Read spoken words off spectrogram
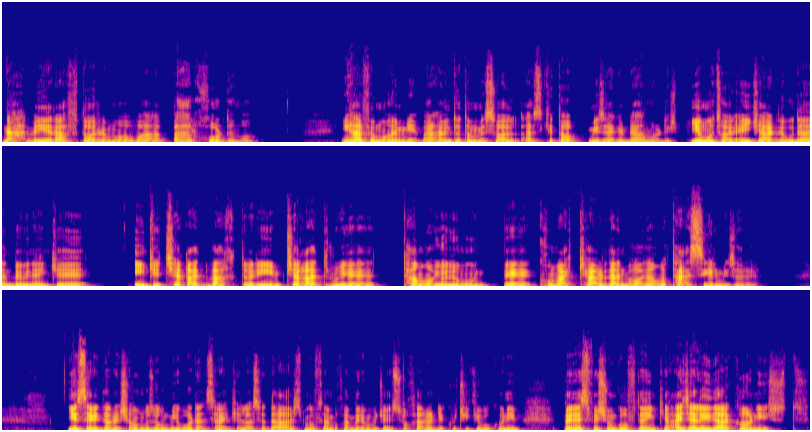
نحوه رفتار ما و برخورد ما. این حرف مهمیه. بر همین دوتا مثال از کتاب می‌زنیم در موردش. یه مطالعه کرده بودن ببینن که اینکه چقدر وقت داریم چقدر روی تمایلمون به کمک کردن به آدما تاثیر می‌ذاره. یه سری دانش آموز رو میبردن سر کلاس و درس می‌گفتن می‌خوایم بریم اونجا سخنرانی کوچیکی بکنیم. به نصفشون گفتن که عجله در کار نیست.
